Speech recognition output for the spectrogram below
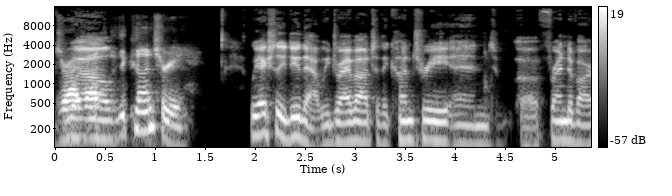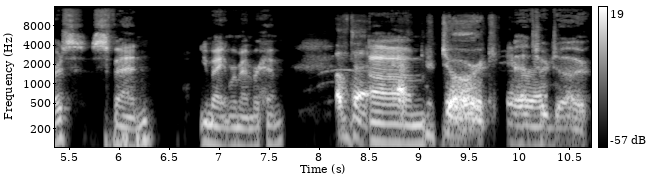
Drive Well- out to the country. we actually do that. We drive out to the country, and a friend of ours, Sven, you might remember him. Of the Um, after dark era. After dark.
